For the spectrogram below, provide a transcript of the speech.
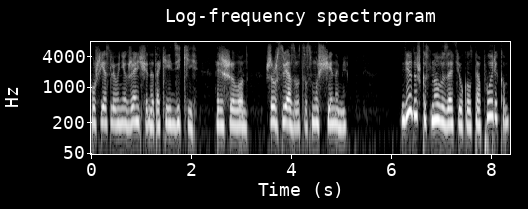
Уж если у них женщины такие дикие, решил он, что уж связываться с мужчинами. Дедушка снова затюкал топориком,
